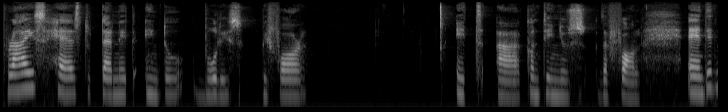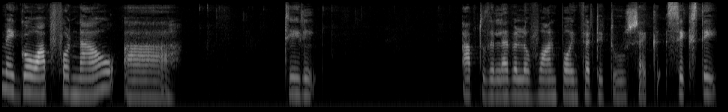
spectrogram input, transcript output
price has to turn it into bullish before it uh, continues the fall. And it may go up for now uh, till up to the level of 1.3260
